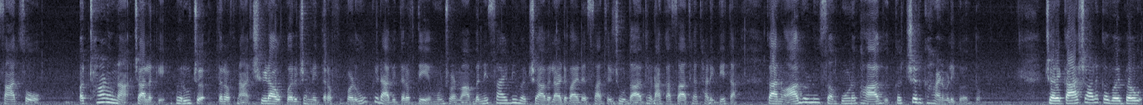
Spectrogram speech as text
સાતસો અઠ્ઠાણુંના ચાલકે ભરૂચ તરફના છેડા ઉપર જમણી તરફ વળવું કે ડાબી તરફ તે મૂંઝવણમાં બંને સાઇડની વચ્ચે આવેલા ડિવાઈડર સાથે જોરદાર ધડાકા સાથે અથાડી દેતા કારનો આગળનો સંપૂર્ણ ભાગ કચ્ચર ઘાણ વળી ગયો હતો. જ્યારે કાર ચાલક વૈભવ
